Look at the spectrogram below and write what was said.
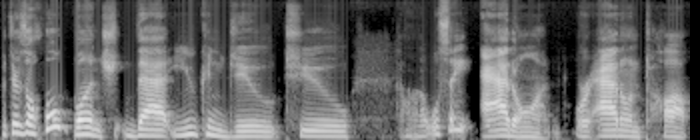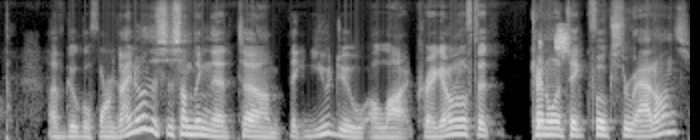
but there's a whole bunch that you can do to, uh, we'll say, add on or add on top of Google Forms. I know this is something that um, that you do a lot, Craig. I don't know if that kind of want to take folks through add-ons.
